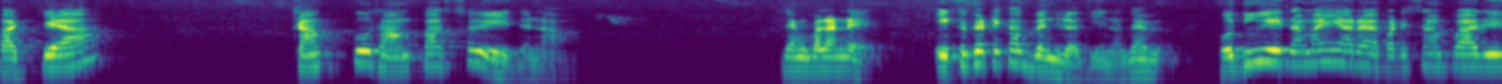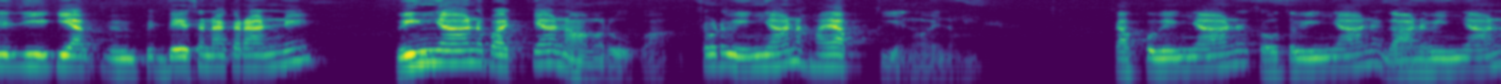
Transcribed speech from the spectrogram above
පච්චයා චක්කු සම්පස්ස වේදනා. දැන් බලන්න එකකට එකක් බැඳිලා තියෙනවා. දැන් පොදුවේ තමයි අර පටිසම්පාදයේදී කිය දේශනා කරන්නේ විඥාන පච්චා නාම රූපා. ඒකට විඥාන හයක් තියෙනවා එනම්. චක්කු විඥාන සෝත විඥාන ගාන විඥාන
